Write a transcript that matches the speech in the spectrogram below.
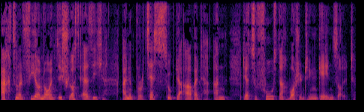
1894 schloss er sich einem Prozesszug der Arbeiter an, der zu Fuß nach Washington gehen sollte.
